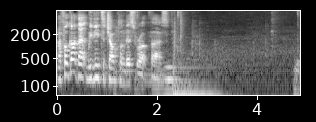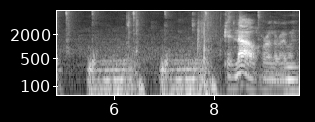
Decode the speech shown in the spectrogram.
I forgot that we need to jump on this rock first. Okay, now we're on the right one.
